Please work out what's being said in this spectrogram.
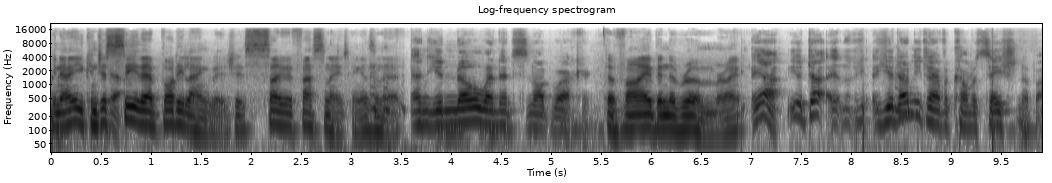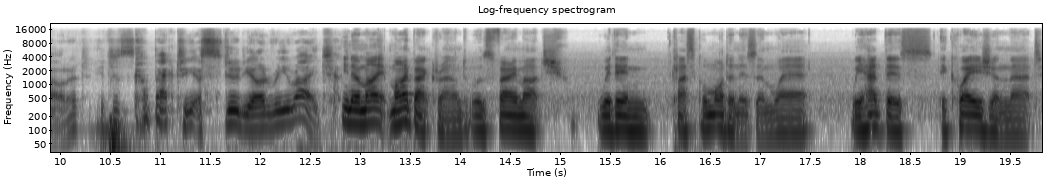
You know, you can just Yeah. see their body language. It's so fascinating, isn't it? And you know when it's not working. the vibe in the room, right? Yeah, you don't. You don't need to have a conversation about it. You just go back to your studio and rewrite. You know, my, my background was very much within classical modernism, where we had this equation that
